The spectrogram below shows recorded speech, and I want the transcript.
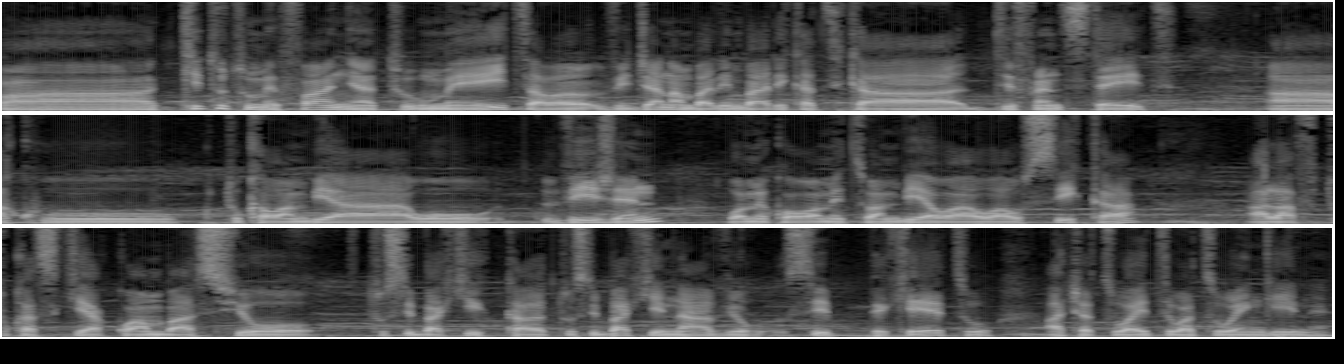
Uh, kitu tumefanya tumeita vijana mbalimbali katika different state uh, ku, tukawaambia vision wamekuwa wametuambia wahusika wa alafu tukasikia kwamba sio tusibaki, ka, tusibaki navyo si peke yetu hacha tuwaite watu wengine.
